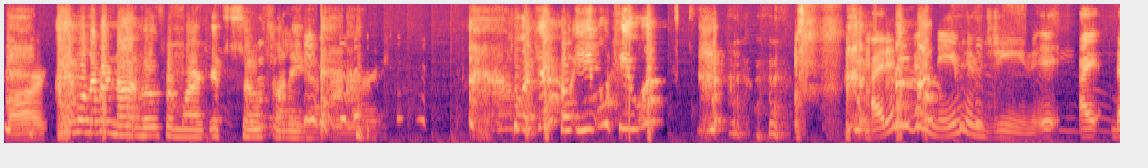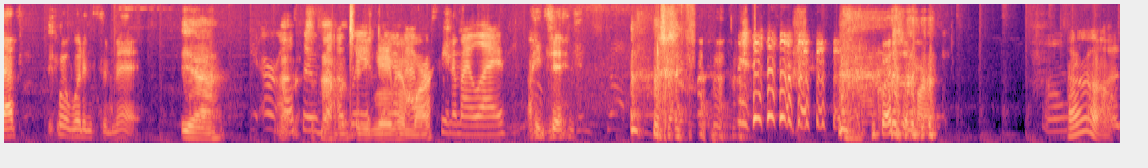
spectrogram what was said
Mark. I will never not vote for Mark. It's so funny. Look at how evil he looks. I didn't even name him Gene. It, I that's what wouldn't submit. Yeah. are also the happened. Did you name thing I've him ever Mark? seen in my life. I did. Question mark. Oh my Oh. god.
